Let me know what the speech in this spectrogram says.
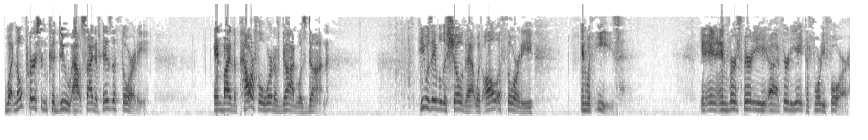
what no person could do outside of his authority, and by the powerful word of God was done. He was able to show that with all authority and with ease. In, in verse 30, uh, 38 to 44,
